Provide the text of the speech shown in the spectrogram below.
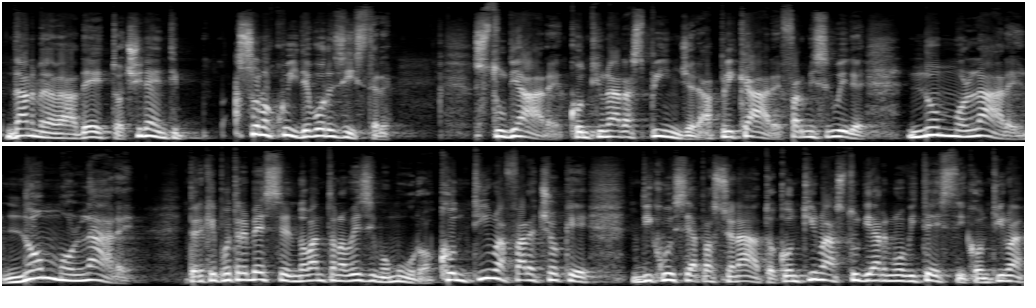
Dan me l'aveva detto, accidenti, sono qui, devo resistere. Studiare, continuare a spingere, applicare, farmi seguire, non mollare, non mollare perché potrebbe essere il 99 muro. Continua a fare ciò che, di cui sei appassionato, continua a studiare nuovi testi, continua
